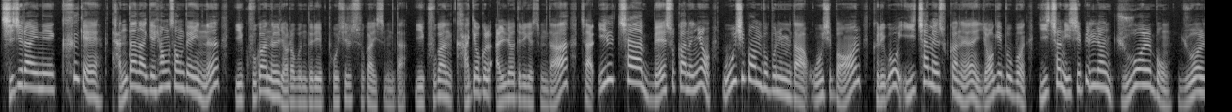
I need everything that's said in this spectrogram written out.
지지 라인이 크게 단단하게 형성되어 있는 이 구간을 여러분들이 보실 수가 있습니다. 이 구간 가격을 알려드리겠습니다. 자, 1차 매수가는요. 50원 부분입니다. 50원. 그리고 2차 매수가는 여기 부분 2021년 6월봉 6월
